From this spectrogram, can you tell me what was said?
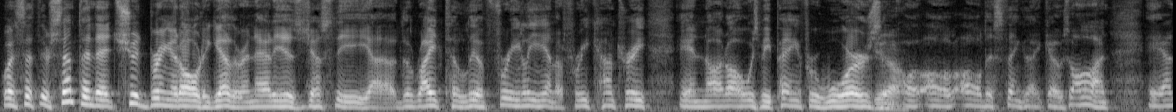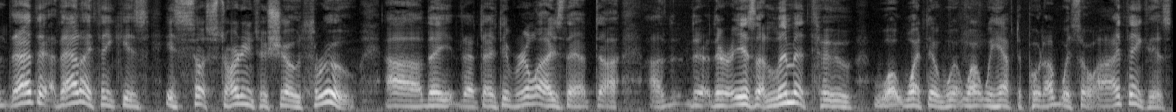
Well, it's that there's something that should bring it all together, and that is just the uh, the right to live freely in a free country and not always be paying for wars and all, all, all this thing that goes on, and that that I think is is so starting to show through. Uh, they that they, they realize that uh, uh, there, there is a limit to what what, the, what what we have to put up with. So I think this,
